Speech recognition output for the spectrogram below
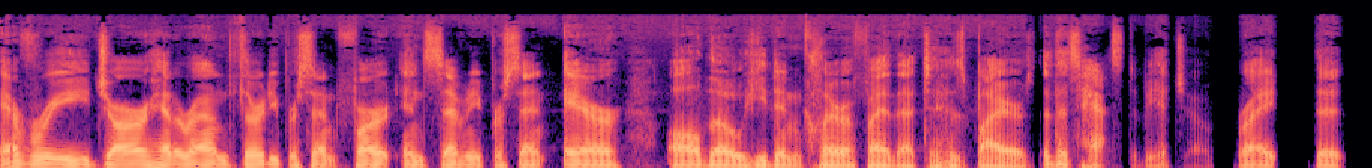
Every jar had around 30% fart and 70% air, although he didn't clarify that to his buyers. This has to be a joke, right? That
